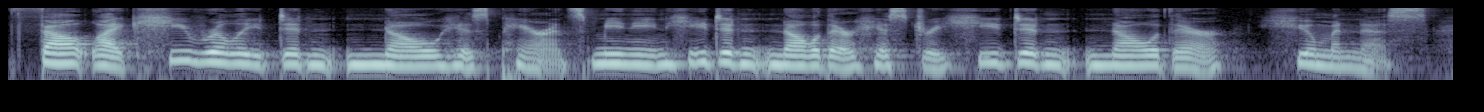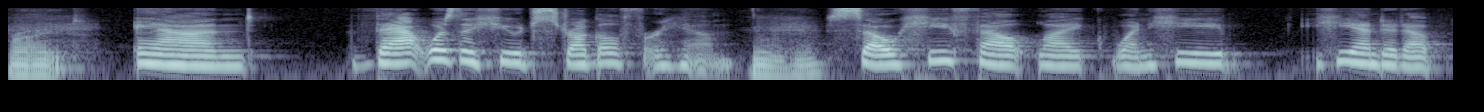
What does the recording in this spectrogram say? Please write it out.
felt like he really didn't know his parents, meaning he didn't know their history, he didn't know their humanness. right, And that was a huge struggle for him. Mm-hmm. So he felt like when he he ended up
